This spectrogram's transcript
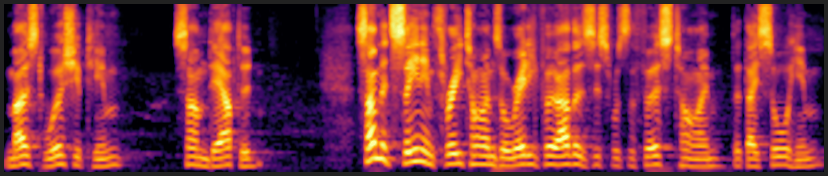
Most worshipped him, some doubted. Some had seen him three times already, for others, this was the first time that they saw him.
